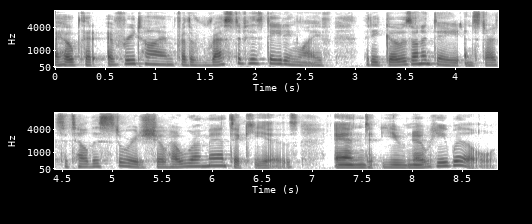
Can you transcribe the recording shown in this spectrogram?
I hope that every time for the rest of his dating life that he goes on a date and starts to tell this story to show how romantic he is, and you know he will,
